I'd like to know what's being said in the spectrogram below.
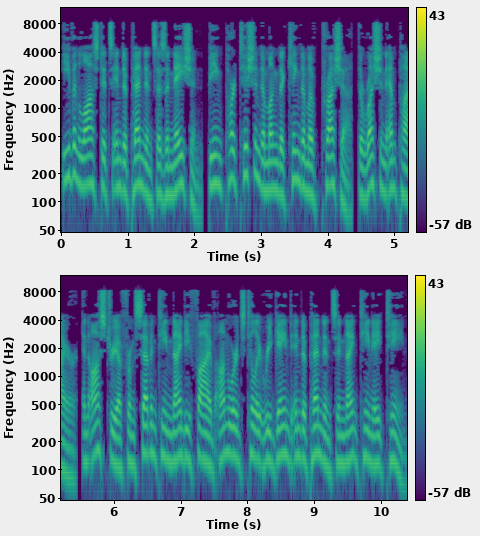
even lost its independence as a nation, being partitioned among the Kingdom of Prussia, the Russian Empire, and Austria from 1795 onwards till it regained independence in 1918.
